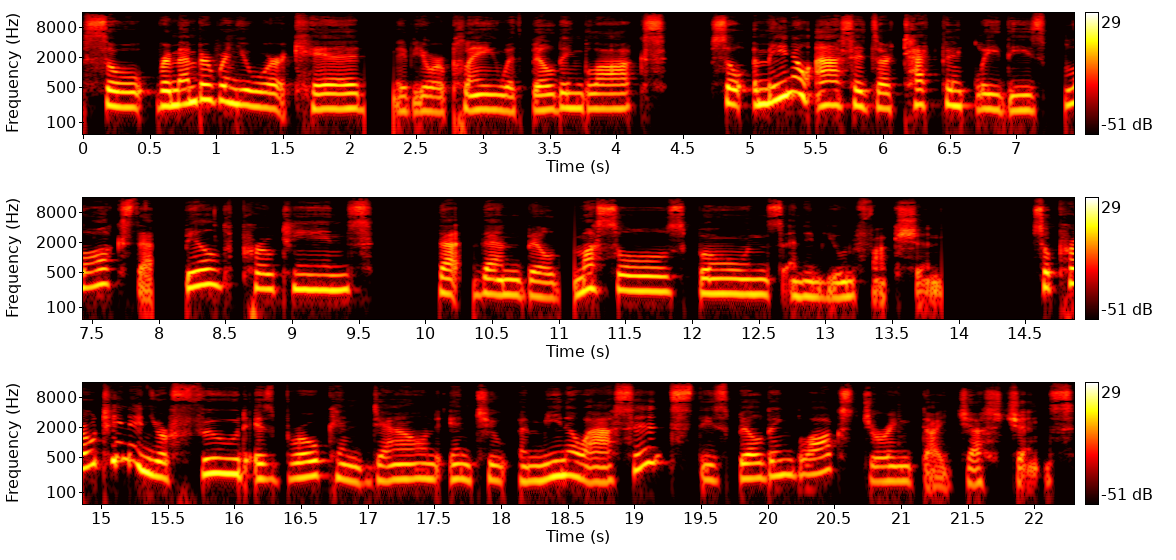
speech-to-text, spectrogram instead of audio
So remember when you were a kid, maybe you were playing with building blocks, so, amino acids are technically these blocks that build proteins that then build muscles, bones, and immune function. So, protein in your food is broken down into amino acids, these building blocks, during digestions.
